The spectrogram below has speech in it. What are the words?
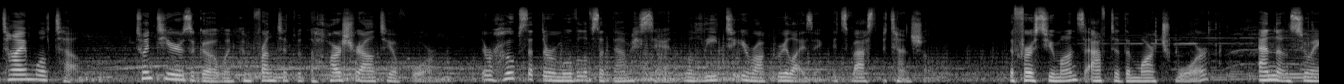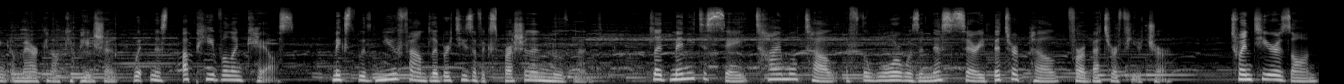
Time will tell. 20 years ago, when confronted with the harsh reality of war, there were hopes that the removal of Saddam Hussein will lead to Iraq realizing its vast potential. The first few months after the March War and the ensuing American occupation witnessed upheaval and chaos, mixed with newfound liberties of expression and movement, led many to say time will tell if the war was a necessary bitter pill for a better future. 20 years on,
